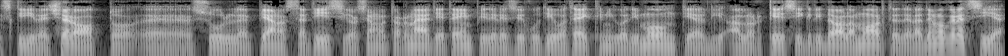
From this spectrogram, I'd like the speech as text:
scrive Celotto eh, sul piano statistico siamo tornati ai tempi dell'esecutivo tecnico di Monti allorché si gridò la morte della democrazia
